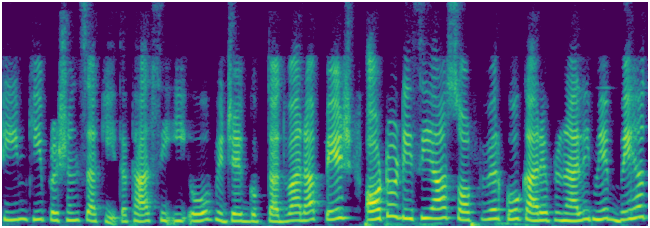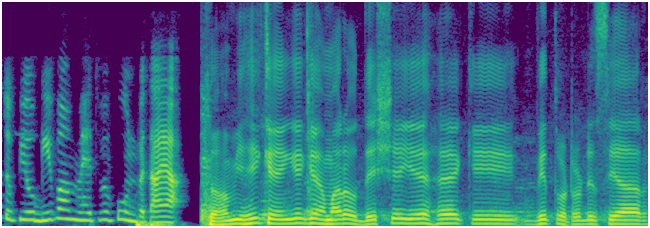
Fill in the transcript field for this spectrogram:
टीम की प्रशंसा की तथा सीईओ विजय गुप्ता द्वारा पेश ऑटो डीसीआर सॉफ्टवेयर को कार्यप्रणाली में बेहद उपयोगी व महत्वपूर्ण बताया। तो हम यही कहेंगे कि हमारा उद्देश्य ये है कि विथ ऑटो डीसीआर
